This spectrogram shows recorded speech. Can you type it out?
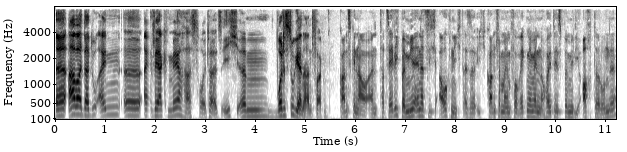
Äh, aber da du ein, äh, ein Werk mehr hast heute als ich, ähm, wolltest du gerne anfangen. Ganz genau. Und tatsächlich bei mir ändert sich auch nicht. Also ich kann schon mal vorwegnehmen, heute ist bei mir die achte Runde.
